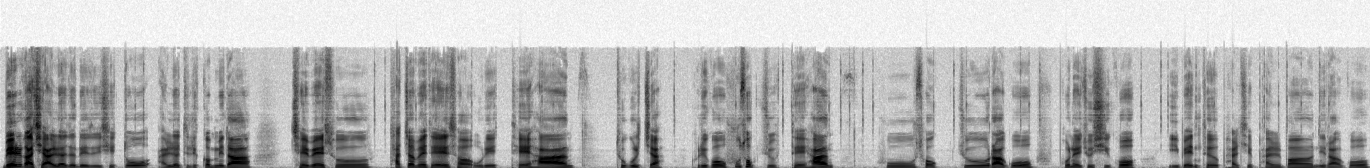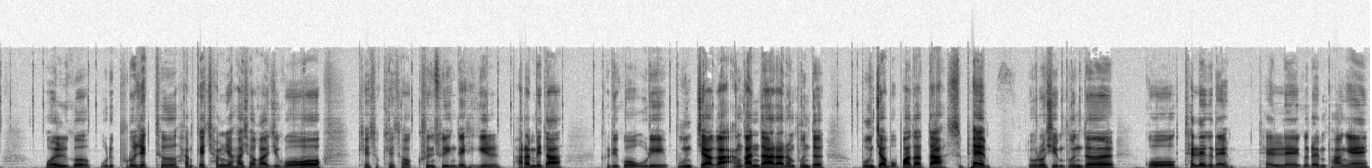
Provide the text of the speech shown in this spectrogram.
매일 같이 알려드리듯이 또 알려드릴 겁니다. 재매수 타점에 대해서 우리 대한 두 글자 그리고 후속주 대한 후속주라고 보내주시고 이벤트 88번이라고 월급 우리 프로젝트 함께 참여하셔가지고 계속해서 큰 수익 내시길 바랍니다. 그리고 우리 문자가 안 간다라는 분들 문자 못 받았다 스팸 누르신 분들 꼭 텔레그램 텔레그램 방에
